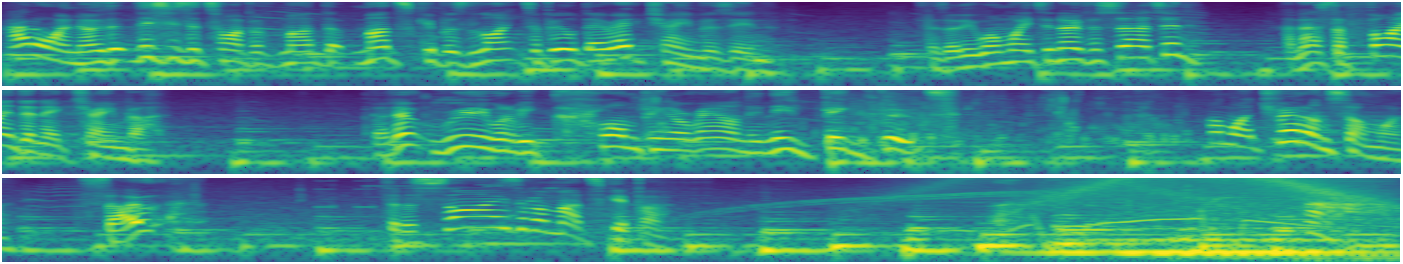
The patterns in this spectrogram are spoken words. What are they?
how do I know that this is the type of mud that mud skippers like to build their egg chambers in? There's only one way to know for certain, and that's to find an egg chamber. But I don't really want to be clomping around in these big boots. I might tread on someone. So, to the size of a mud skipper. Ah,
